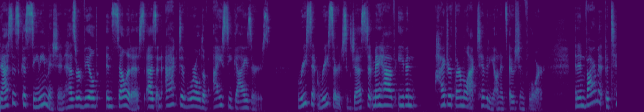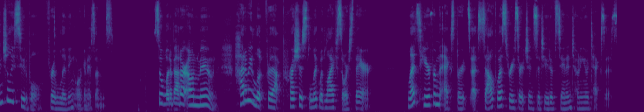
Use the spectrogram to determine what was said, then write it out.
NASA's Cassini mission has revealed Enceladus as an active world of icy geysers. Recent research suggests it may have even hydrothermal activity on its ocean floor, an environment potentially suitable for living organisms. So, what about our own moon? How do we look for that precious liquid life source there? Let's hear from the experts at Southwest Research Institute of San Antonio, Texas.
